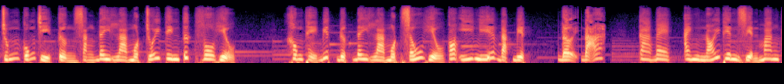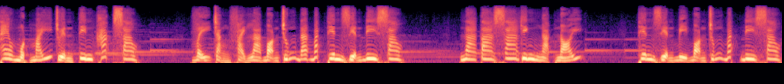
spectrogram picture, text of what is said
Chúng cũng chỉ tưởng rằng đây là một chuỗi tin tức vô hiệu. Không thể biết được đây là một dấu hiệu có ý nghĩa đặc biệt. Đợi đã. Ca bè, anh nói thiên diện mang theo một máy truyền tin khác sao? Vậy chẳng phải là bọn chúng đã bắt thiên diện đi sao? Natasha kinh ngạc nói. Thiên diện bị bọn chúng bắt đi sao?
